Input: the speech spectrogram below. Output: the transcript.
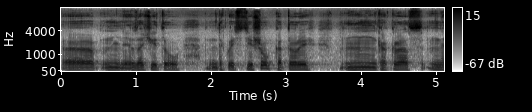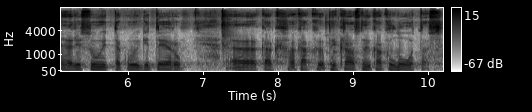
э, зачитывал такой стишок, который э, как раз рисует такую гетеру, э, как, как прекрасную, как лотос.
